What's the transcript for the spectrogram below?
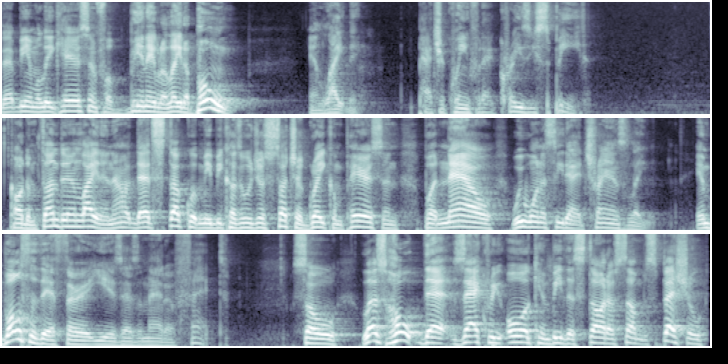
that being Malik Harrison for being able to lay the boom, and Lightning. Patrick Queen for that crazy speed called them Thunder and Lightning. Now that stuck with me because it was just such a great comparison. But now we want to see that translate in both of their third years, as a matter of fact. So let's hope that Zachary Orr can be the start of something special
